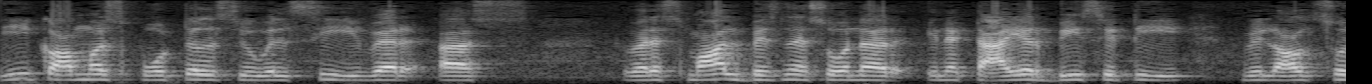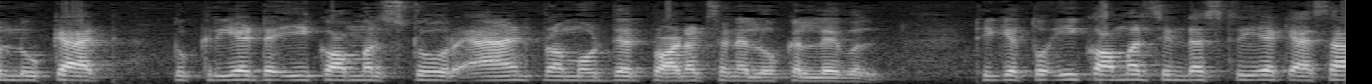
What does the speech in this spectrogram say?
e-commerce portals you will see where a, where a small business owner in a tier B city will also look at to create a e-commerce store and promote their products on a local level ठीक है तो ई कॉमर्स इंडस्ट्री एक ऐसा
